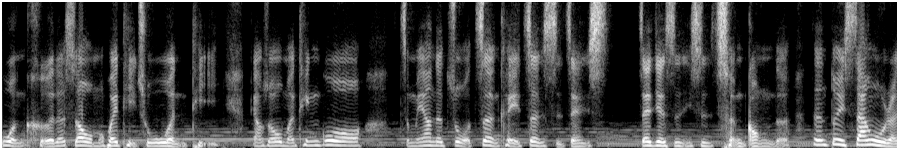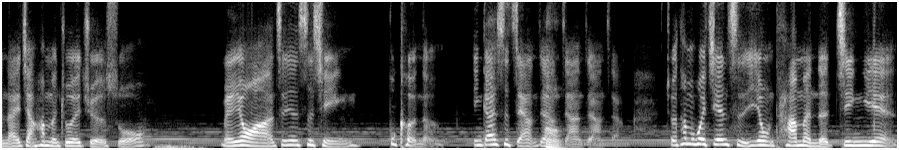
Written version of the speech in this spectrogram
吻合的时候，我们会提出问题。比方说，我们听过怎么样的佐证可以证实这件事这件事情是成功的，但是对三五人来讲，他们就会觉得说，没有啊，这件事情不可能，应该是怎样怎样怎样怎样怎样。就他们会坚持用他们的经验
